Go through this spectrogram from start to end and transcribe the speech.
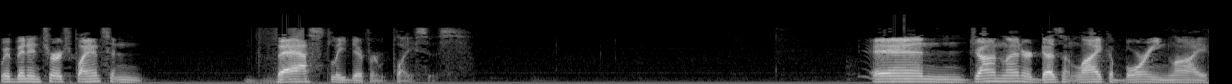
We've been in church plants in vastly different places. And John Leonard doesn't like a boring life.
